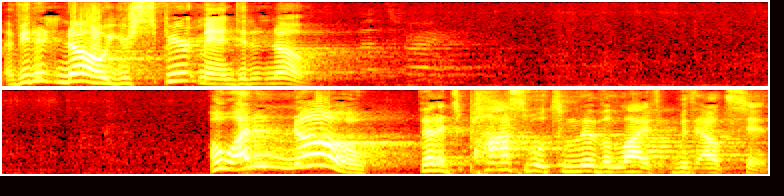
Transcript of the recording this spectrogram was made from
If you didn't know, your spirit man didn't know. Oh, I didn't know that it's possible to live a life without sin.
